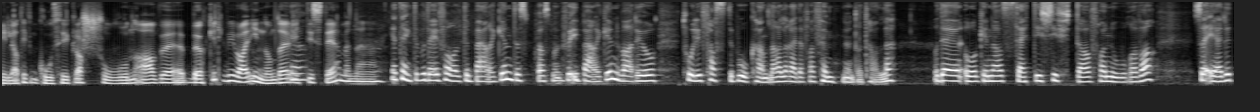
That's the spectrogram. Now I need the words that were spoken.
relativt god sirkulasjon av eh, bøker? Vi var innom det litt ja. i sted, men eh, Jeg tenkte på det i forhold til Bergen. for I Bergen var det jo trolig faste bokhandler allerede fra 1500-tallet. Og det òg en har sett i skifter fra nordover, så er det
